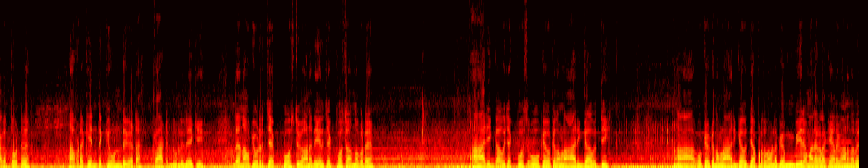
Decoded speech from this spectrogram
അകത്തോട്ട് അവിടെയൊക്കെ എന്തൊക്കെയോ ഉണ്ട് കേട്ടാ കാട്ടിന്റെ ഉള്ളിലേക്ക്. എന്തായാലും നമുക്ക് ഇവിടെ ഒരു ചെക്ക് പോസ്റ്റ് കാണാം. ഇത് ഏത് ചെക്ക് പോസ്റ്റ് ആണെന്ന് നോക്കട്ടെ. Aryankavu check post okay okay നമ്മൾ ആര്യങ്കാവ് എത്തി. Okay okay. നമ്മൾ ആരിങ്ക എത്തി അപ്പുറത്ത് നമ്മൾ ഗംഭീര മലകളൊക്കെയാണ് കാണുന്നത്.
